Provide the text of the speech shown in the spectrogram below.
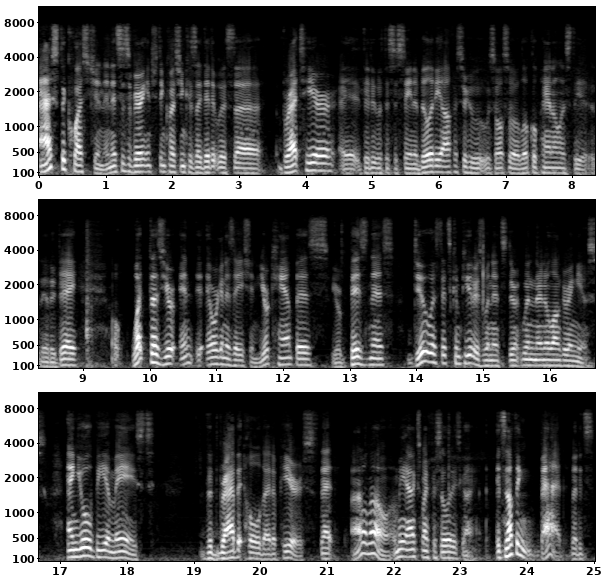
ask the question, and this is a very interesting question because I did it with uh, Brett here, I did it with the sustainability officer who was also a local panelist the, the other day. What does your organization, your campus, your business do with its computers when it's when they're no longer in use? And you'll be amazed the rabbit hole that appears. That I don't know. Let me ask my facilities guy. It's nothing bad, but it's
